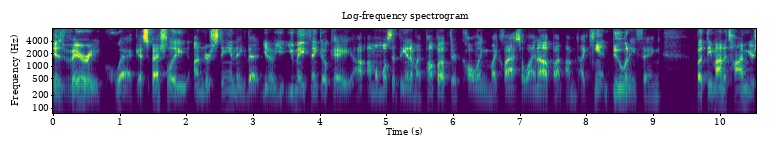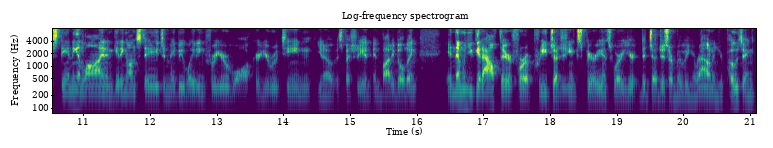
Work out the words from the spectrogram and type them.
is very quick especially understanding that you know you, you may think okay i'm almost at the end of my pump up they're calling my class to line up I'm, I'm, i can't do anything but the amount of time you're standing in line and getting on stage and maybe waiting for your walk or your routine you know especially in, in bodybuilding and then when you get out there for a pre-judging experience where you're the judges are moving around and you're posing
